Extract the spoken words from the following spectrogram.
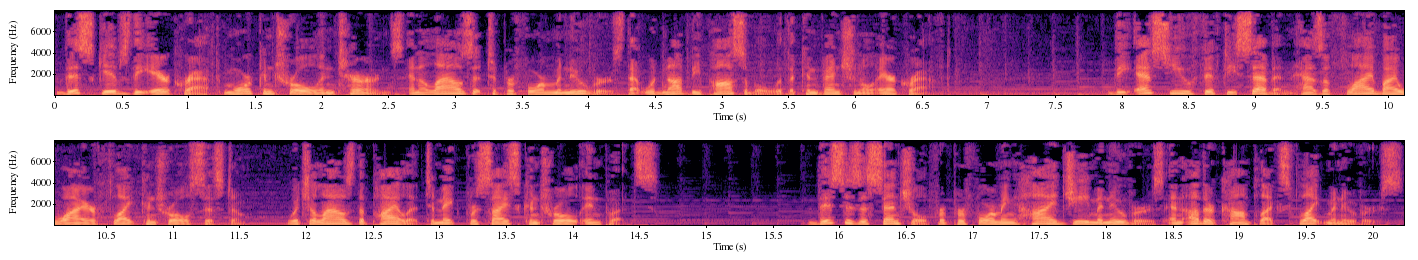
This gives the aircraft more control in turns and allows it to perform maneuvers that would not be possible with a conventional aircraft. The Su-57 has a fly-by-wire flight control system, which allows the pilot to make precise control inputs. This is essential for performing high-G maneuvers and other complex flight maneuvers.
